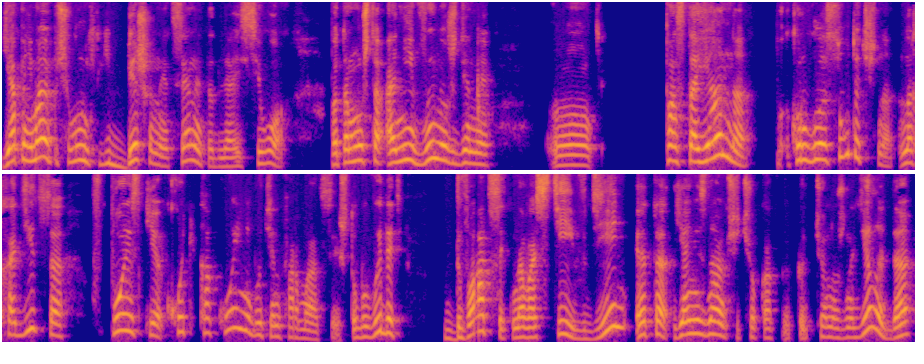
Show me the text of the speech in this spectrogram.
я понимаю, почему у них такие бешеные цены-то для ICO. Потому что они вынуждены э, постоянно, круглосуточно находиться в поиске хоть какой-нибудь информации, чтобы выдать 20 новостей в день. Это, я не знаю вообще, что, как, что нужно делать, да,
